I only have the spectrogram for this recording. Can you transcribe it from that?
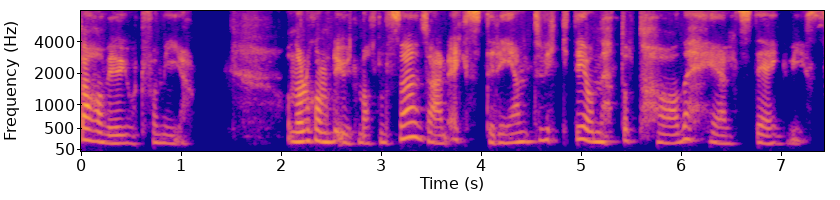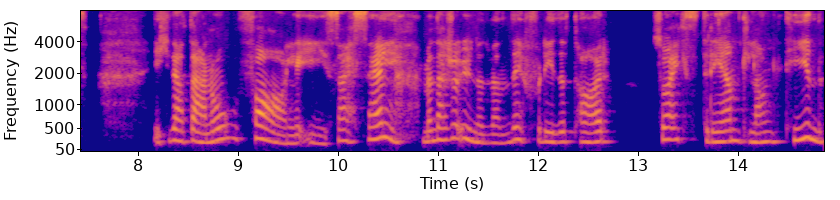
Da har vi jo gjort for mye. Og når det kommer til utmattelse, så er det ekstremt viktig å nettopp ta det helt stegvis. Ikke det at det er noe farlig i seg selv, men det er så unødvendig fordi det tar så ekstremt lang tid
